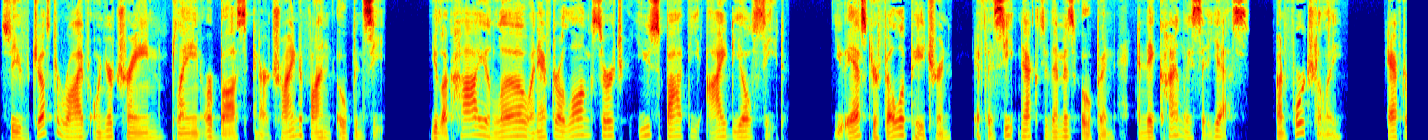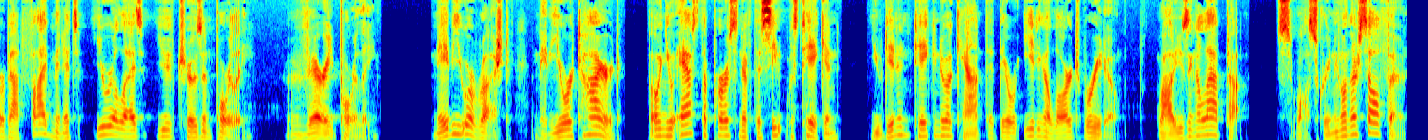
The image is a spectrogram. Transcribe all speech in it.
So you've just arrived on your train, plane, or bus and are trying to find an open seat. You look high and low, and after a long search, you spot the ideal seat. You ask your fellow patron if the seat next to them is open, and they kindly say yes. Unfortunately, after about five minutes, you realize you've chosen poorly. Very poorly. Maybe you were rushed, maybe you were tired, but when you asked the person if the seat was taken, you didn't take into account that they were eating a large burrito while using a laptop, while screaming on their cell phone,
